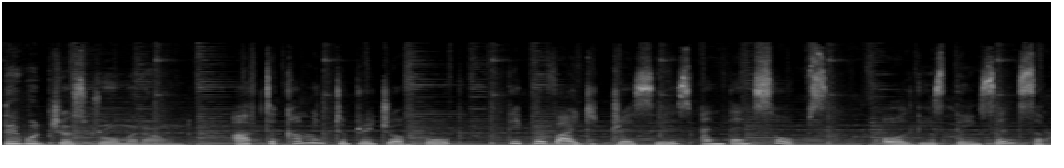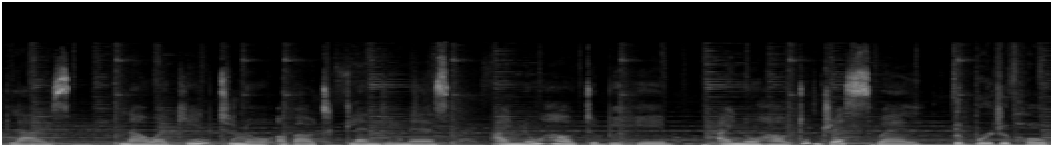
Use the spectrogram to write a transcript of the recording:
They would just roam around. After coming to Bridge of Hope, they provided dresses and then soaps. All these things and supplies. Now I came to know about cleanliness. I know how to behave. I know how to dress well. The Bridge of Hope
